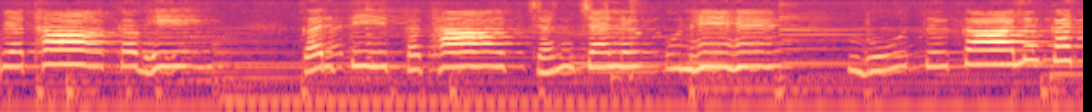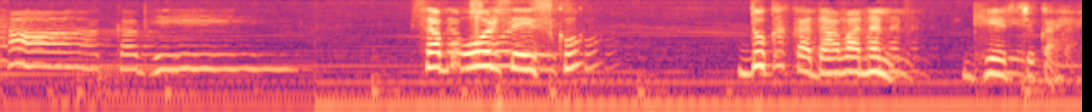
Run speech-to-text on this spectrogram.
व्यथा कभी करती तथा चंचल उन्हें है भूतकाल कथा कभी। सब ओर से इसको दुख का दावानल घेर चुका है।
